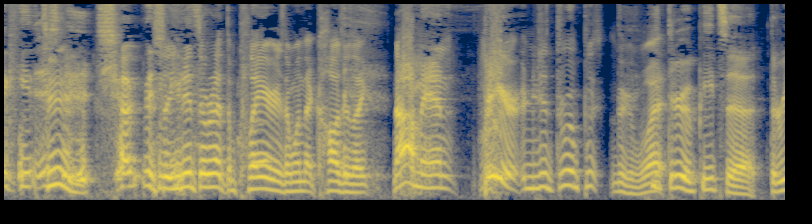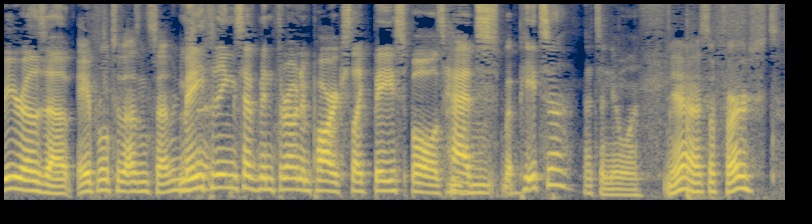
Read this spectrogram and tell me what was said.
like he just Dude. chucked the So you didn't throw it at the players, the one that caused it, like, nah, man, beer. And you just threw a. Dude, what? threw a pizza three rows up. April 2007? Many said? things have been thrown in parks like baseballs, hats, mm-hmm. but pizza? That's a new one. Yeah, it's the first.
